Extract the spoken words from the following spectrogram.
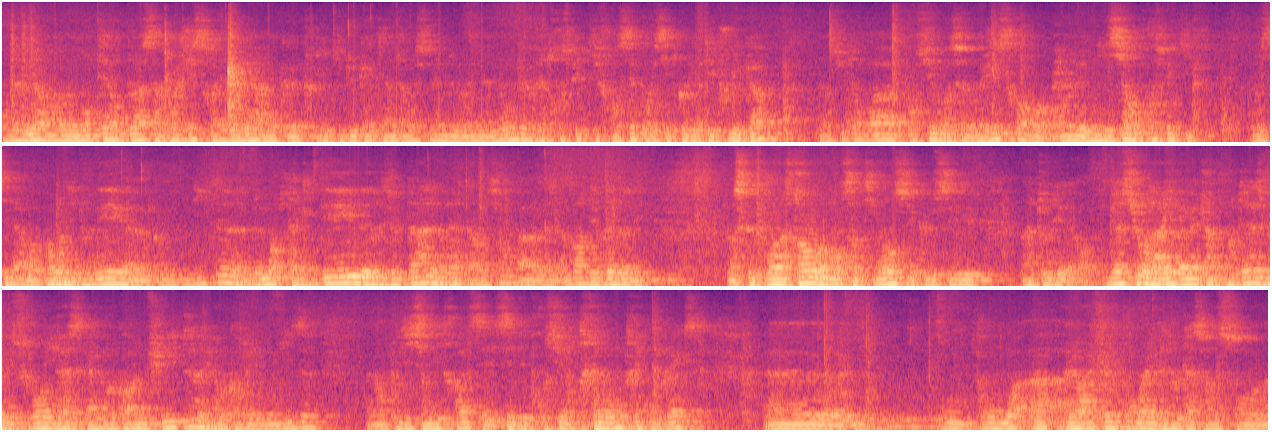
On a mis en, monté en place un registre l'année avec euh, toute l'équipe de qualité internationale de Marine Longue, rétrospectif français, pour essayer de collecter tous les cas. Et ensuite, on va poursuivre ce registre en, en l'initiant en prospectif. Pour essayer d'avoir vraiment des données, euh, comme vous dites, de mortalité, de résultats, de réintervention, enfin, avoir des vraies données. Parce que pour l'instant, mon sentiment, c'est que c'est un taux Bien sûr, on arrive à mettre la prothèse, mais souvent, il reste quand même encore une fuite et encore de l'hémolyse. En position mitrale, c'est des procédures très longues, très complexes. Euh, pour à, l'heure actuelle, pour moi, les résultats ne sont,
